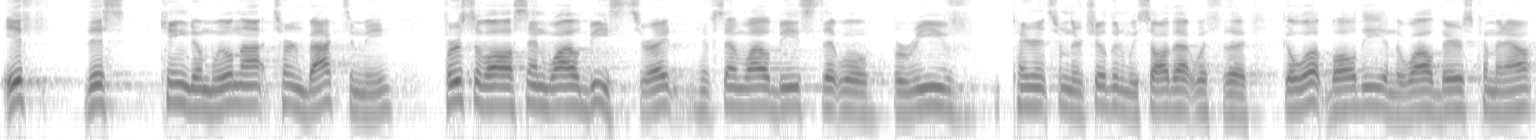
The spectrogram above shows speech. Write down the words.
if this kingdom will not turn back to me, first of all, I'll send wild beasts, right? He'll send wild beasts that will bereave parents from their children. We saw that with the Go Up Baldy and the wild bears coming out.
